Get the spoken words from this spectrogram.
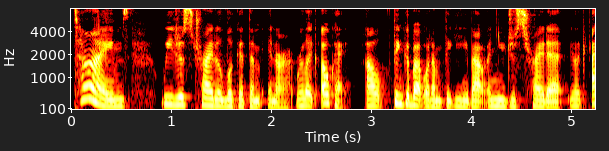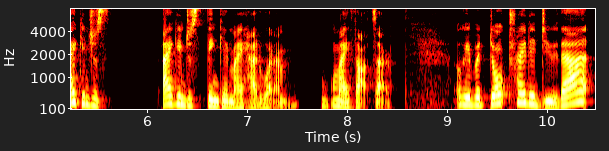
times we just try to look at them in our head. We're like, okay, I'll think about what I'm thinking about. And you just try to, like, I can just, I can just think in my head what I'm, my thoughts are. Okay, but don't try to do that.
